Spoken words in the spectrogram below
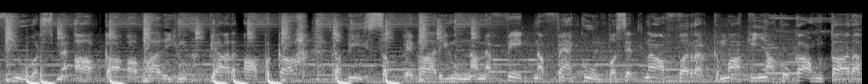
व्यूअर्स मैं आपका आभारी हूँ, प्यार आपका, तभी सब पे भारी हूँ। ना मैं फेक ना फेंकू, बस इतना फ़र्क। माँ की आँखों का हूँ तारा,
